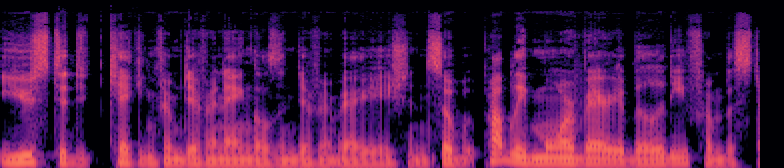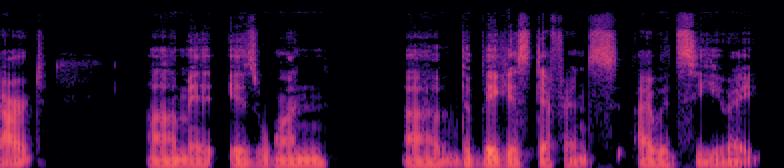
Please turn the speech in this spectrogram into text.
used to kicking from different angles and different variations. So probably more variability from the start um, is one uh, the biggest difference I would see. Right.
